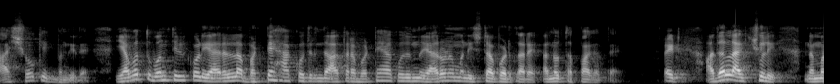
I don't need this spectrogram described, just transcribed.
ಆ ಶೋಕಿಗೆ ಬಂದಿದೆ. ಯಾವತ್ತು ಒಂದು ತಿಳ್ಕೊಳ್ಳಿ, ಯಾರೆಲ್ಲ ಬಟ್ಟೆ ಹಾಕೋದ್ರಿಂದ, ಆ ಥರ ಬಟ್ಟೆ ಹಾಕೋದ್ರಿಂದ ಯಾರೋ ನಮ್ಮನ್ನು ಇಷ್ಟಪಡ್ತಾರೆ ಅನ್ನೋ ತಪ್ಪಾಗುತ್ತೆ. ರೈಟ್ ಅದೆಲ್ಲ ಆ್ಯಕ್ಚುಲಿ ನಮ್ಮ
